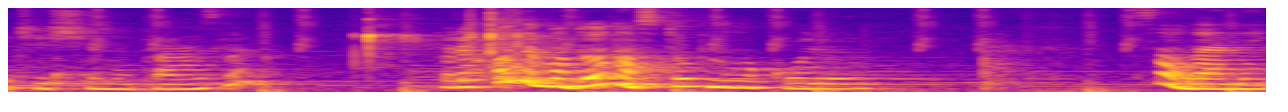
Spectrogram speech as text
Очищуємо пензлик. Переходимо до наступного кольору. Зелений.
